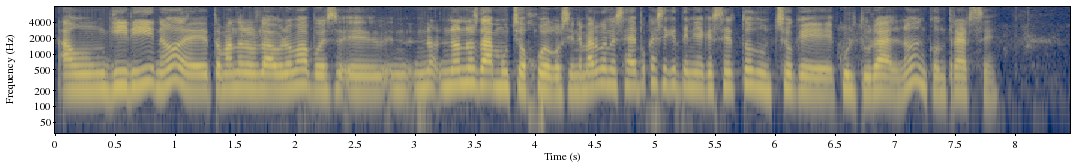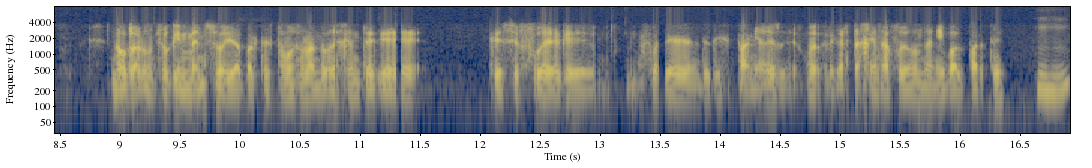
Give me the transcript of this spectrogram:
a un guiri, ¿no? Eh, tomándonos la broma, pues eh, no, no, nos da mucho juego. Sin embargo, en esa época sí que tenía que ser todo un choque cultural, ¿no? Encontrarse. No, claro, un choque inmenso y aparte estamos hablando de gente que, que se fue, que fue desde de Hispania, desde, bueno, de Cartagena fue donde Aníbal parte. Uh -huh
